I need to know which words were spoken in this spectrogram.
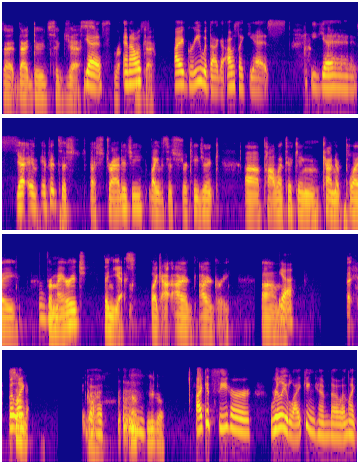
that that dude suggests. Yes, Right. and I was, okay. I agree with that guy. I was like, yes, yes. Yeah, if, if it's a a strategy, like if it's a strategic, uh, politicking kind of play for Mhm. marriage, then yes. Like I, I, I agree. Um, Yeah, uh, but so- like, go ahead. No, you go. I could see her really liking him though, and like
